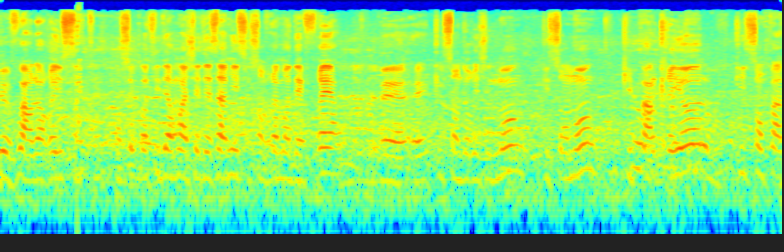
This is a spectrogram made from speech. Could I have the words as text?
de voir leur réussite. On se considère, moi j'ai des amis, ce sont vraiment des frères euh, euh, qui sont d'origine Hmong, qui sont Hmong, qui parlent créole, qui ne sont pas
